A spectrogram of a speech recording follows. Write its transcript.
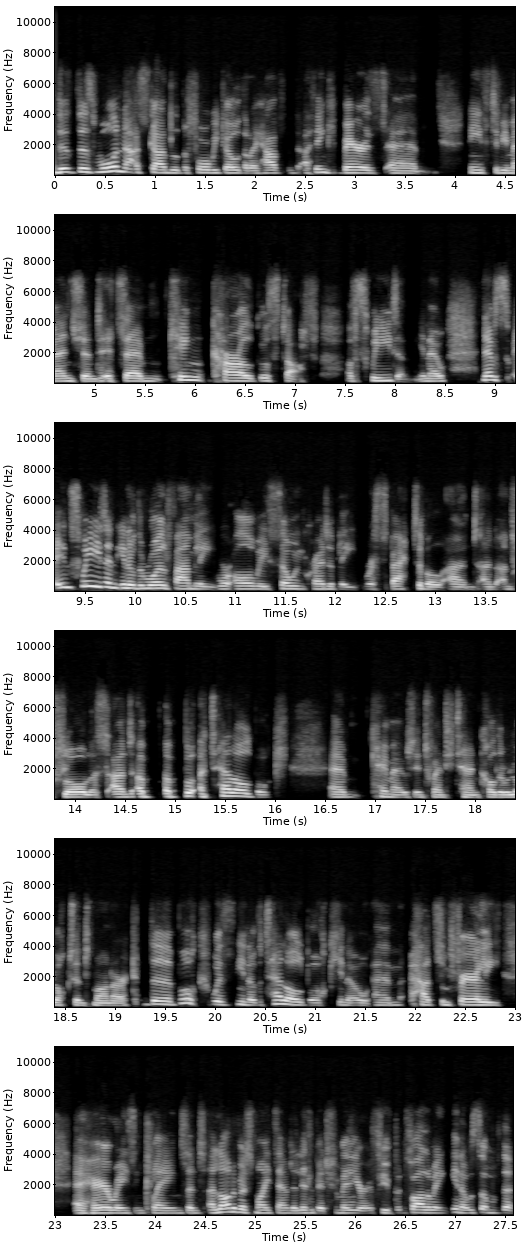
there's, there's one scandal before we go that I have, I think bears um, needs to be mentioned. It's um, King Carl Gustaf of Sweden, you know. Now, in Sweden, you know, the royal family were always so incredibly respectable and and, and flawless. And a, a, a tell all book um, came out in 2010 called The Reluctant Monarch. The book was, you know, the tell all book, you know, um, had some fairly uh, hair raising claims. And a lot of it might sound a little bit familiar if you've been following, you know, some of the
